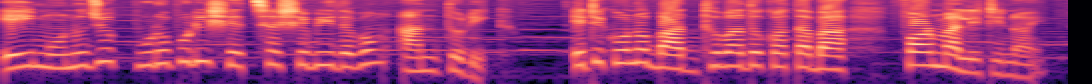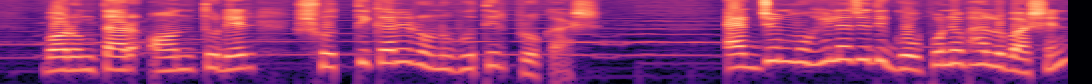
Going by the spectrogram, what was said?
এই মনোযোগ পুরোপুরি স্বেচ্ছাসেবী এবং আন্তরিক। এটি কোনো বাধ্যবাধকতা বা ফর্মালিটি নয়, বরং তার অন্তরের সত্যিকারের অনুভূতির প্রকাশ। একজন মহিলা যদি গোপনে ভালোবাসেন,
